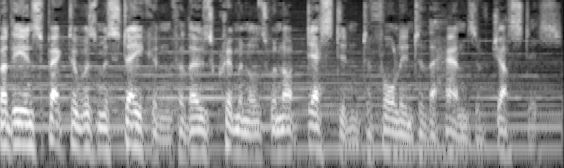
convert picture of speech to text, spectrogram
But the inspector was mistaken, for those criminals were not destined to fall into the hands of justice.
